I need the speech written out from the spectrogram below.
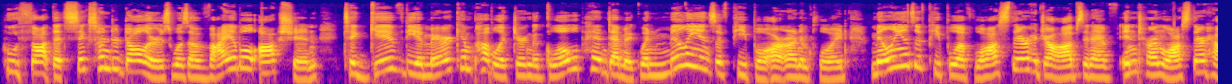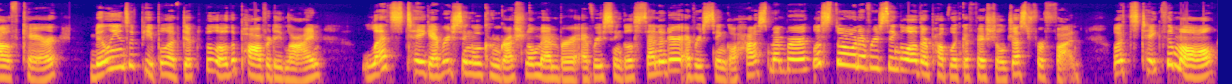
who thought that $600 was a viable option to give the American public during a global pandemic when millions of people are unemployed, millions of people have lost their jobs and have in turn lost their health care, millions of people have dipped below the poverty line. Let's take every single congressional member, every single senator, every single House member, let's throw in every single other public official just for fun. Let's take them all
